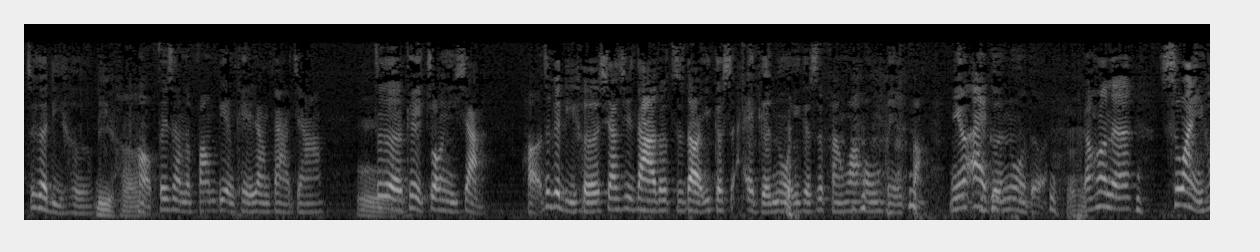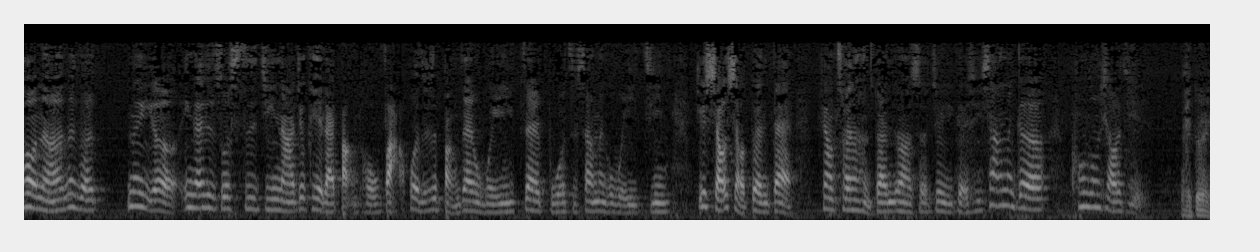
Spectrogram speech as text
这个礼盒，礼盒，好，非常的方便，可以让大家，嗯，这个可以装一下，好，这个礼盒相信大家都知道，一个是艾格诺，一个是繁花烘焙坊，你要艾格诺的，然后呢，吃完以后呢，那个。那个应该是说丝巾啊，就可以来绑头发，或者是绑在围在脖子上那个围巾，就小小缎带，像穿的很端庄的时候，就一个，像那个空中小姐。哎，对，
